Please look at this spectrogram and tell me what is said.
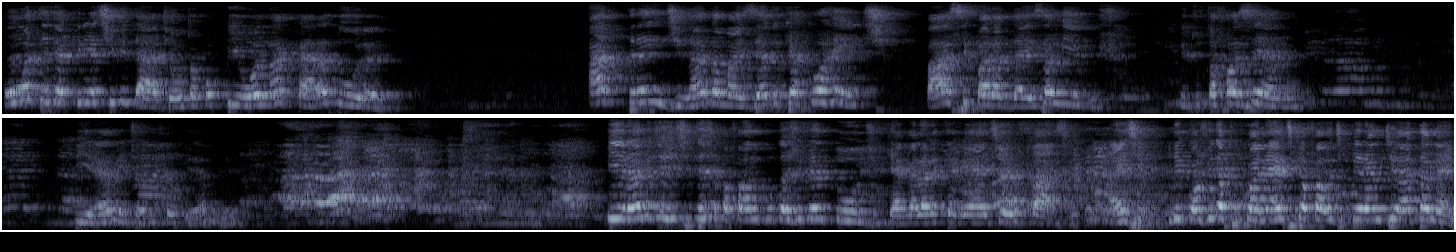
uma teve a criatividade, a outra copiou na cara dura. A trend nada mais é do que a corrente. Passe para 10 amigos. E tu tá fazendo. Pirâmide? Onde foi pirâmide? Pirâmide a gente deixa para falar no culto da juventude, que a galera quer ganhar dinheiro fácil. A gente me convida para o Connect que eu falo de pirâmide lá também.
